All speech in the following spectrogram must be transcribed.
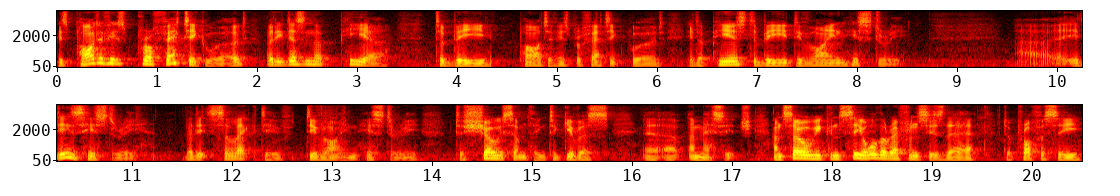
It's part of His prophetic word, but it doesn't appear to be part of his prophetic word, it appears to be divine history. Uh, it is history, but it's selective divine history to show something, to give us a, a, message. And so we can see all the references there to prophecy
